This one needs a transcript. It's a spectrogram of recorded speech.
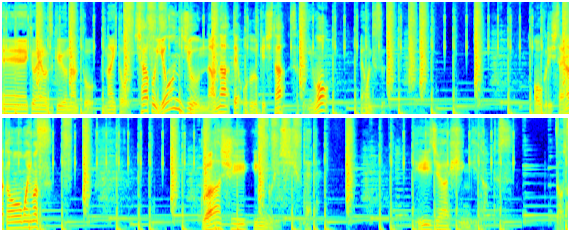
えー、京平のズキューなんと、ナイト、シャープ47でお届けした作品を、えー本日、お送りしたいなと思います。グワーシー・イングリッシュで、ヒージャー・ヒンギタンです。どうぞ。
